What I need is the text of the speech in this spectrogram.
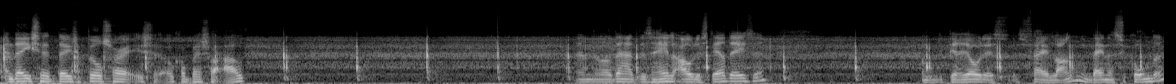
En deze, deze pulsar is ook al best wel oud. En inderdaad, het is een hele oude ster deze. Die periode is, is vrij lang, bijna een seconde.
